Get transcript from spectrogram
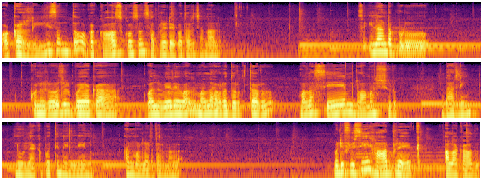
ఒక రీజన్తో ఒక కాజ్ కోసం సపరేట్ అయిపోతారు జనాలు. సో ఇలాంటప్పుడు కొన్ని రోజులు పోయాక వాళ్ళు వేరే వాళ్ళు మళ్ళీ ఎవరో దొరుకుతారు మళ్ళీ సేమ్ డ్రామా షురు. డార్లింగ్ నువ్వు లేకపోతే నేను లేను అని మాట్లాడతారు మళ్ళీ. But if you see heart break అలా కాదు.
